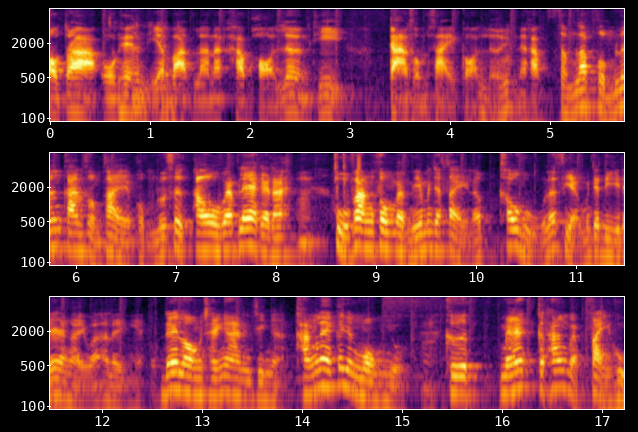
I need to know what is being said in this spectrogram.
Ultra Open Open Earbud แล้วนะครับ ขอเริ่มที่ การสวมใส่ก่อนเลยอือฮึนะครับสำหรับผมเรื่องการสวมใส่ผมรู้สึกเอาแว็บแรกเลยนะอืมหูฟังทรงแบบนี้มันจะใส่แล้วเข้าหูแล้วเสียงมันจะดีได้ยังไงวะอะไรอย่างเงี้ยได้ลองใช้งานจริงๆอะครั้งแรกก็ยังงงอยู่อืมคือแม้กระทั่งแบบใส่หู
